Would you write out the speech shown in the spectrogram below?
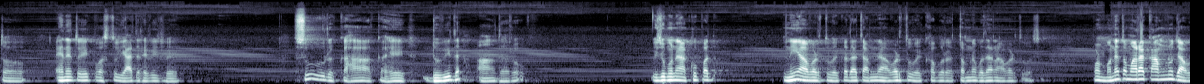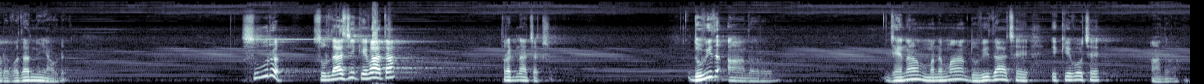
તો એને તો એક વસ્તુ યાદ રહેવી જોઈએ. સૂર કહા કહે, દુવિધ આધરો બીજું મને આખું પદ નહીં આવડતું હોય, કદાચ આમને આવડતું હોય, ખબર હોય, તમને બધાને આવડતું હશે. પણ મને તો મારા કામનું જ આવડે, વધારે નહીં આવડે. સૂર, સુરદાસજી કેવા હતા? પ્રજ્ઞાચક્ષુ. દુવિધ આદરો. જેના મનમાં દુવિધા છે, એ કેવો છે? આંધળો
